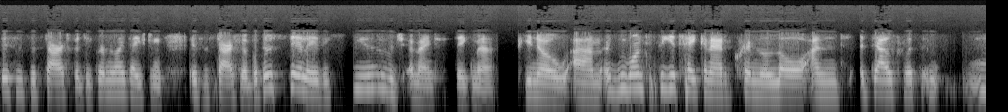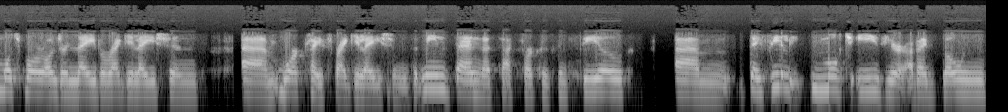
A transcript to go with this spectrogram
this is the start of it. Decriminalisation is the start of it, but there still is a huge amount of stigma. You know, um, we want to see it taken out of criminal law and dealt with much more under labour regulations, um, workplace regulations. It means then that sex workers can feel um, they feel much easier about going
